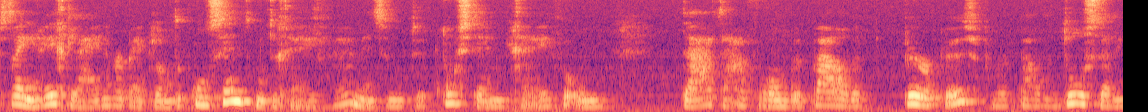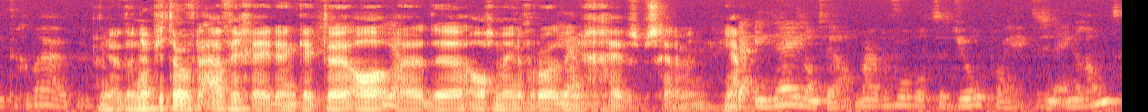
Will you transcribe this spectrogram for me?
strenge richtlijnen waarbij klanten consent moeten geven. Mensen moeten toestemming geven om data voor een bepaalde purpose, voor een bepaalde doelstelling te gebruiken. Ja, dan heb je het over de AVG, denk ik, de, al, Ja. eh, de Algemene Verordening Ja. Gegevensbescherming. Ja. Ja, in Nederland wel. Maar bijvoorbeeld het JOL-project is in Engeland.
